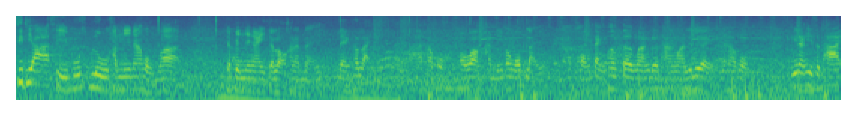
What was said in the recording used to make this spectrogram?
CTR 4 Boost Blue คันนี้นะผมว่าจะเป็นยังไงจะหล่อขนาดไหนแรงเท่าไหร่นะครับผมเพราะว่าคันนี้ก็งบไหลของแต่งเพิ่มเติมกำลังเดินทางมาเรื่อยๆนะครับผม วินาทีสุดท้าย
